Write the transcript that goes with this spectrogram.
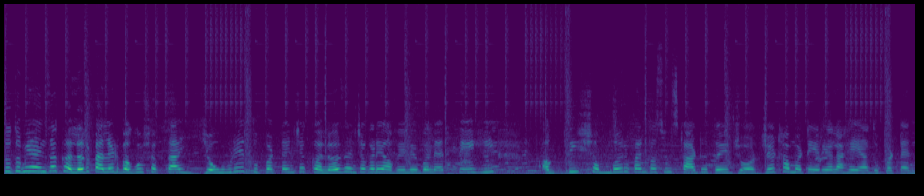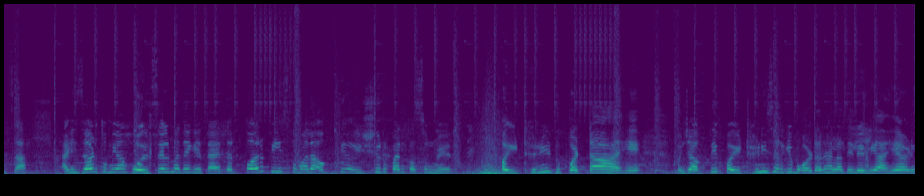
सो तुम्ही यांचा कलर पॅलेट बघू शकता. एवढे दुपट्ट्यांचे कलर्स यांच्याकडे अवेलेबल आहेत. तेही अगदी शंभर रुपयांपासून स्टार्ट होते जॉर्जेट हा मटेरियल आहे या दुपट्ट्यांचा. आणि जर तुम्ही हा होलसेलमध्ये घेताय तर पर पीस तुम्हाला अगदी ऐंशी रुपयांपासून मिळेल. पैठणी दुपट्टा आहे. म्हणजे अगदी पैठणीसारखी बॉर्डर ह्याला दिलेली आहे. आणि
